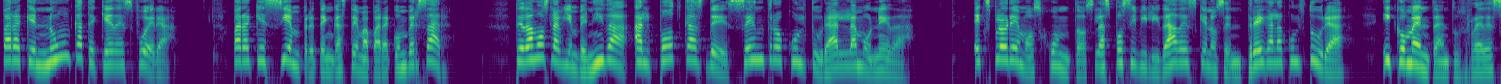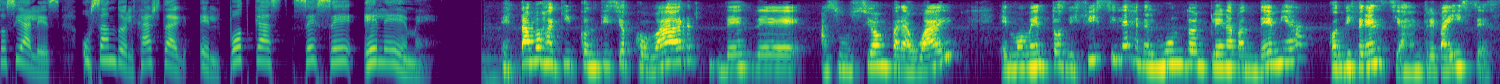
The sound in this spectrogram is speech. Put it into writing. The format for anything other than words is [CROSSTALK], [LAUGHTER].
para que nunca te quedes fuera, para que siempre tengas tema para conversar. Te damos la bienvenida al podcast de Centro Cultural La Moneda. Exploremos juntos las posibilidades que nos entrega la cultura y comenta en tus redes sociales usando el hashtag el. Estamos aquí con Ticio Escobar desde Asunción, Paraguay, en momentos difíciles en el mundo en plena pandemia, con diferencias entre países,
